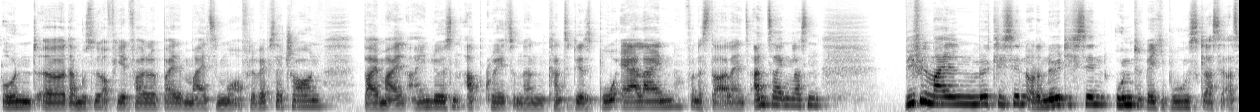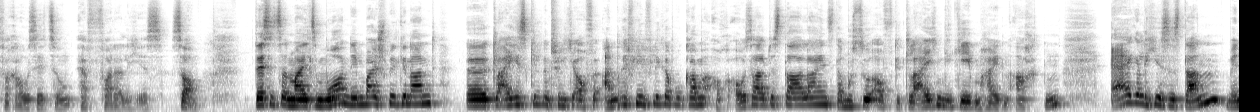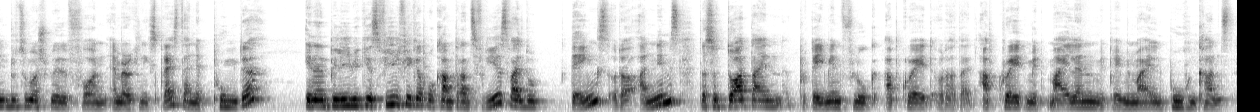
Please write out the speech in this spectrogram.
Und äh, da musst du auf jeden Fall bei Miles More auf der Website schauen, bei Meilen einlösen, Upgrades und dann kannst du dir das pro Airline von der Starlines anzeigen lassen wie viele Meilen möglich sind oder nötig sind und welche Buchungsklasse als Voraussetzung erforderlich ist. So, das ist an Miles More an dem Beispiel genannt. Äh, Gleiches gilt natürlich auch für andere Vielfliegerprogramme, auch außerhalb des Starlines. Da musst du auf die gleichen Gegebenheiten achten. Ärgerlich ist es dann, wenn du zum Beispiel von American Express deine Punkte in ein beliebiges Vielfliegerprogramm transferierst, weil du denkst oder annimmst, dass du dort dein Prämienflug-Upgrade oder dein Upgrade mit Meilen, mit Prämienmeilen buchen kannst.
